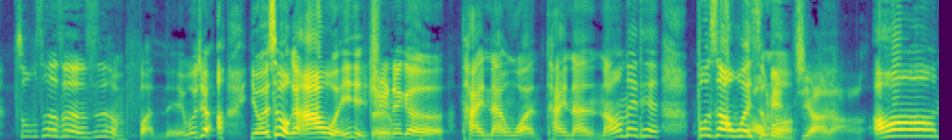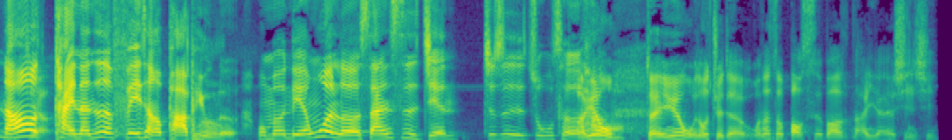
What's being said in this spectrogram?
租车真的是很烦呢、欸。我觉得啊，有一次我跟阿文一起去那个台南玩，台南，然后那天不知道为什么廉价啦哦，然后台南真的非常的 popular，我们连问了三四间。就是租车，因为我对，因为我都觉得我那时候抱持不知道哪里来的信心，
